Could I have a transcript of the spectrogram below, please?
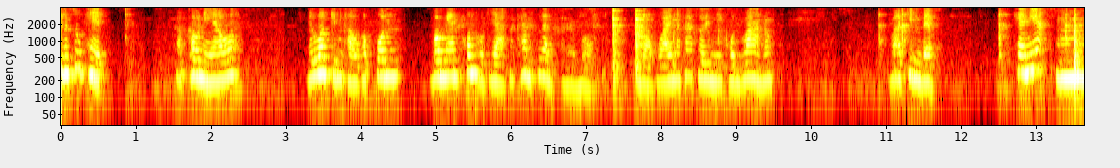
กินซุปเห็ดกับข้าวเหนียว หรือว่ากินเขาวกับปนบะแมนคนอดอยากนะคะเพื่อนบอกบอกไว้นะคะ เคยมีคนว่าเนาะว่ากินแบบ แค่เนี้ย อืม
